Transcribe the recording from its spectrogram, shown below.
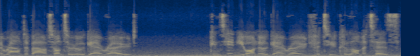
The roundabout onto Uge Road. Continue on Uge Road for 2 kilometers.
